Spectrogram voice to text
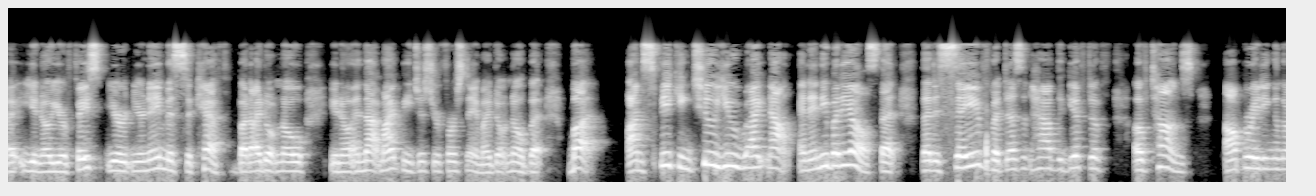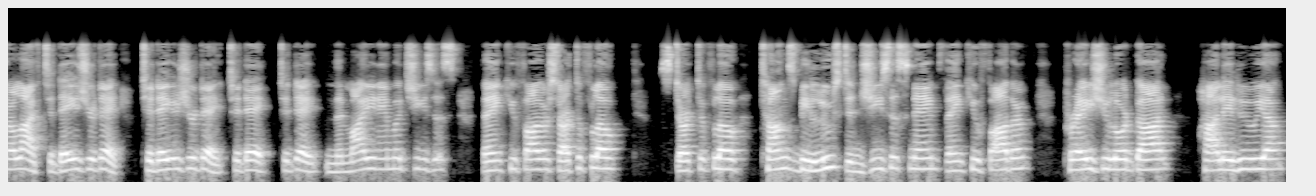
Uh, you know your face your your name is Seketh, but I don't know you know and that might be just your first name I don't know but but I'm speaking to you right now and anybody else that that is saved but doesn't have the gift of of tongues operating in their life. Today is your day. Today is your day. Today, today. In the mighty name of Jesus. Thank you, Father. Start to flow. Start to flow. Tongues be loosed in Jesus' name. Thank you, Father. Praise you, Lord God. Hallelujah.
